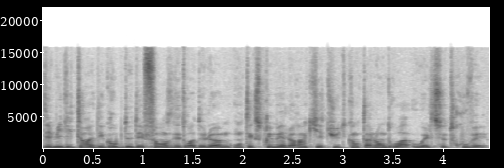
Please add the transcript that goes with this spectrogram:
Des militants et des groupes de défense des droits de l'homme ont exprimé leur inquiétude quant à l'endroit où elle se trouvait.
